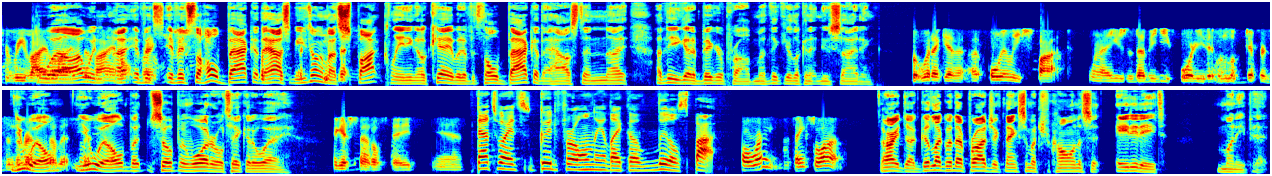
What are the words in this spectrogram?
to revitalize. Well, I wouldn't. vinyl, uh, if right? it's if it's the whole back of the house. I mean, you're talking about spot cleaning, okay? But if it's the whole back of the house, then I I think you got a bigger problem. I think you're looking at new siding. But would I get an oily spot when I use the WD forty that would look different than You the rest will, of it? you will, but soap and water will take it away. I guess that'll fade. Yeah. That's why it's good for only like a little spot. All right. Thanks a lot. All right, Doug. Good luck with that project. Thanks so much for calling us at eight eight eight Money Pit.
